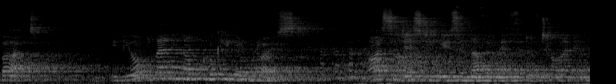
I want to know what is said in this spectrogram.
But if you're planning on cooking a roast, I suggest you use another method of timing.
